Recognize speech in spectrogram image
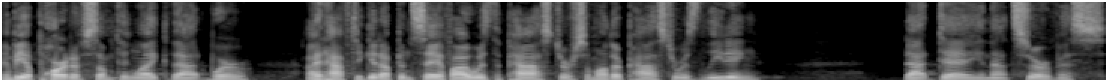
and be a part of something like that where I'd have to get up and say, if I was the pastor, some other pastor was leading that day in that service,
